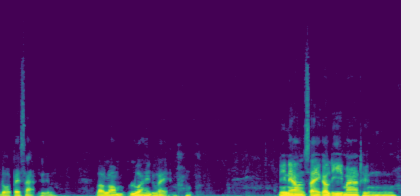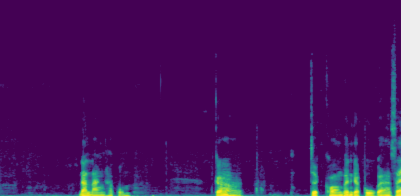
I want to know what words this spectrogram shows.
โดดไปสระอื่น เราล้อมรั้วให้ด้วย นี่แนวไซเกาหลีมาถึง ด้านหลังครับผม ก็เจ้าของเพิ่นกับปลูกไส้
